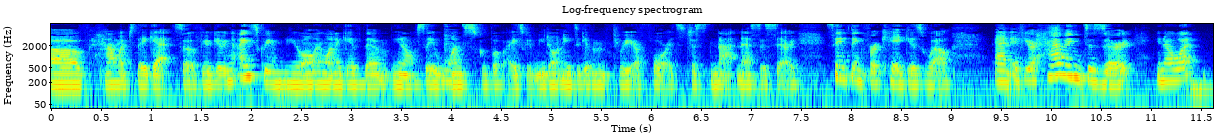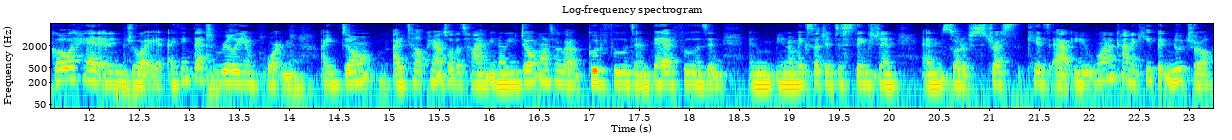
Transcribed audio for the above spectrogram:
of how much they get. So if you're giving ice cream, you only want to give them, you know, say one scoop of ice cream. You don't need to give them three or four. It's just not necessary. Same thing for cake as well. And if you're having dessert, you know what? Go ahead and enjoy it. I think that's really important. I don't I tell parents all the time, you know, you don't want to talk about good foods and bad foods and and you know, make such a distinction and sort of stress the kids out. You want to kind of keep it neutral.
